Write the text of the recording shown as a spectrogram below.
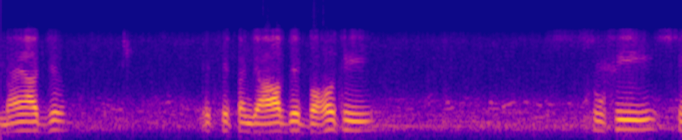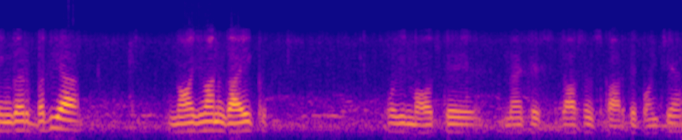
ਮੈਂ ਅੱਜ ਇੱਥੇ ਪੰਜਾਬ ਦੇ ਬਹੁਤ ਹੀ ਸੂਫੀ ਸਿੰਗਰ, ਵਧੀਆ ਨੌਜਵਾਨ ਗਾਇਕ, ਉਹਦੀ ਮੌਤ ਤੇ ਮੈਂ ਤੇ ਦਾ ਸੰਸਕਾਰ ਤੇ ਪਹੁੰਚਿਆ।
